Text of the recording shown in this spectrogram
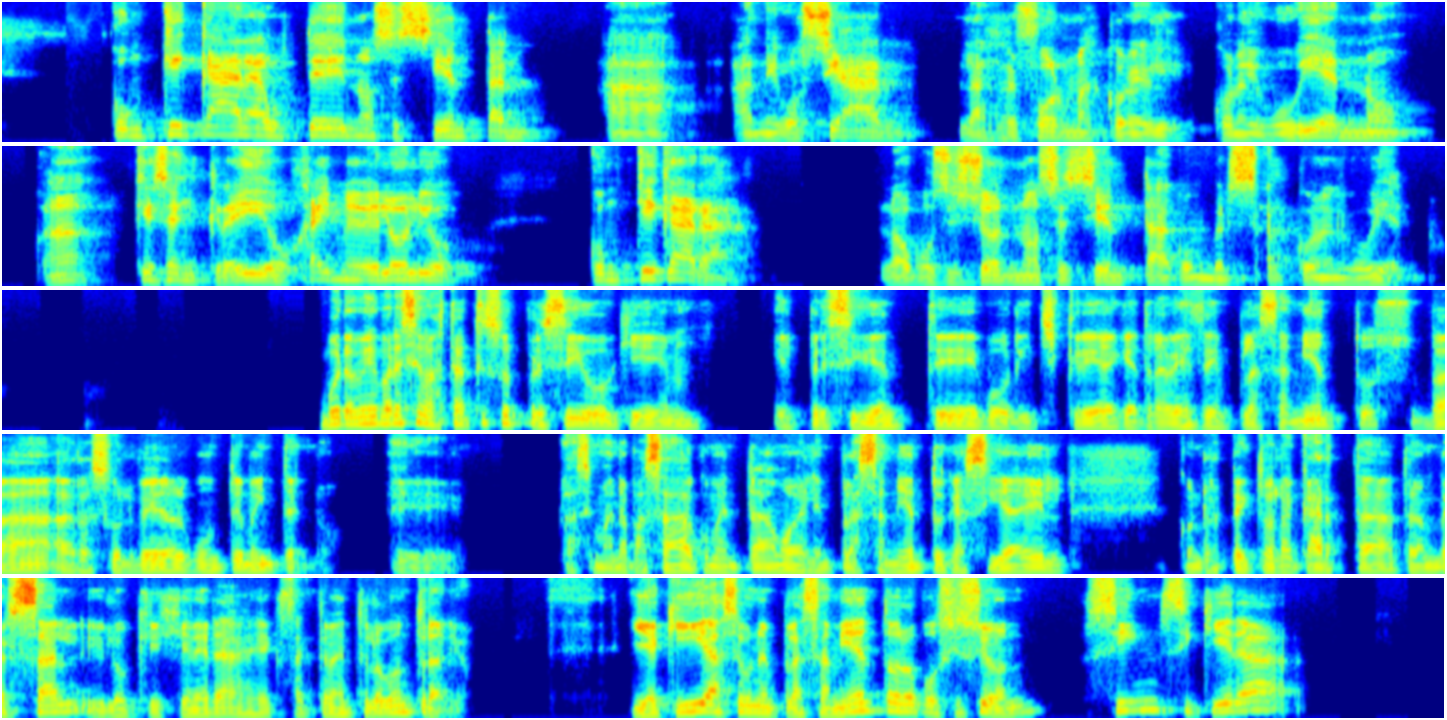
¿con qué cara ustedes no se sientan a, negociar las reformas con el, con el gobierno? ¿Ah? ¿Qué se han creído? Jaime Belolio, ¿con qué cara la oposición no se sienta a conversar con el gobierno? Bueno, a mí me parece bastante sorpresivo que el presidente Boric crea que a través de emplazamientos va a resolver algún tema interno. Eh, la semana pasada comentábamos el emplazamiento que hacía él con respecto a la carta transversal y lo que genera es exactamente lo contrario. Y aquí hace un emplazamiento a la oposición sin siquiera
